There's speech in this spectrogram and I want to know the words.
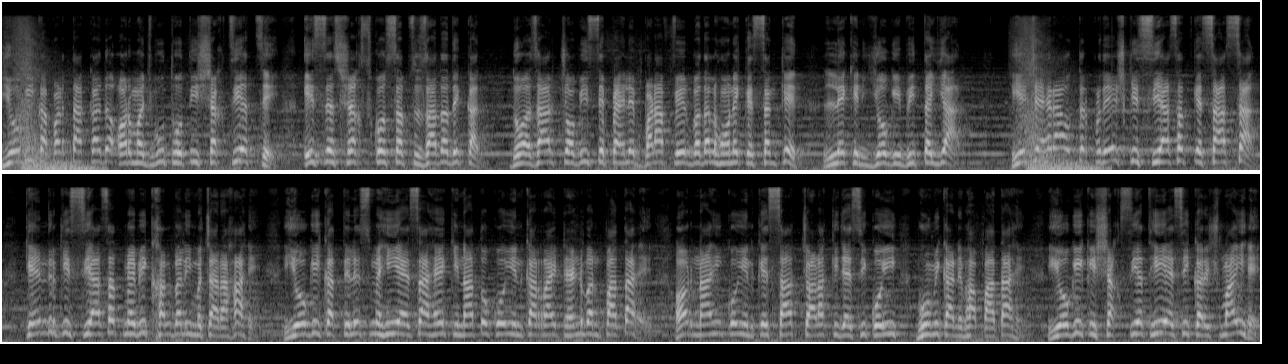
योगी का बढ़ता कद और मज़बूत होती शख्सियत से। इस शख्स को सबसे ज़्यादा दिक्कत। 2024 से पहले बड़ा फेरबदल होने के संकेत, लेकिन योगी भी तैयार। ये चेहरा उत्तर प्रदेश की सियासत के साथ साथ केंद्र की सियासत में भी खलबली मचा रहा है। योगी का तिलिस्म ही ऐसा है कि ना तो कोई इनका राइट हैंड बन पाता है और ना ही कोई इनके साथ चाणक्य जैसी कोई भूमिका निभा पाता है। योगी की शख्सियत ही ऐसी करिश्माई है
